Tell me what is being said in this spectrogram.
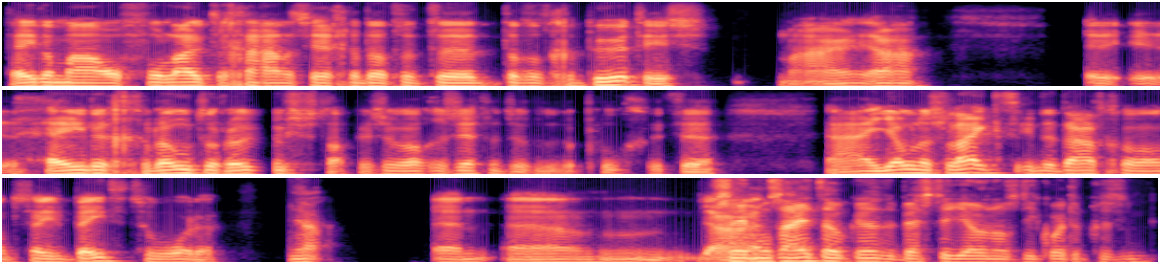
helemaal voluit te gaan en zeggen dat het, uh, dat het gebeurd is. Maar ja, een eh, eh, hele grote reuzenstap is er wel gezegd natuurlijk door de ploeg. Het, uh, ja, Jonas lijkt inderdaad gewoon steeds beter te worden. Ja. En, um, ja, Simon zei het ook, hè, de beste Jonas die ik ooit heb gezien.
